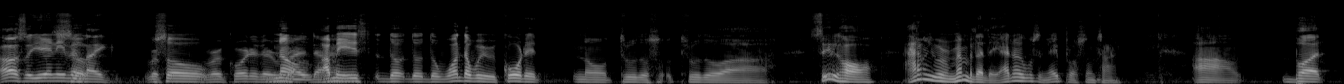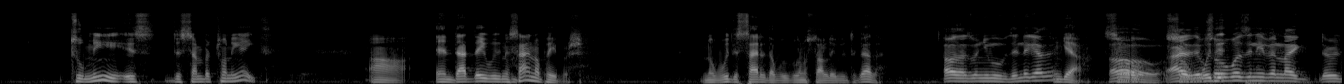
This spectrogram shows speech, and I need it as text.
Oh, so you didn't even So- like so recorded it or no? I mean it's the, the the one that we recorded, you know, through the through the uh, city hall. I don't even remember that day. I know it was in April sometime, um, but to me it's December twenty eighth, uh, and that day we didn't sign no papers. No, we decided that we were going to start living together. Oh, that's when you moved in together. Yeah. So, oh, so, I, we so did- it wasn't even like there. was-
